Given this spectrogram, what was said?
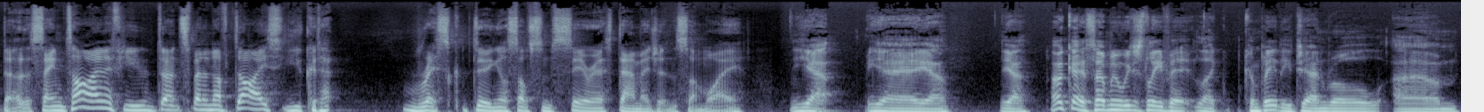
But at the same time, if you don't spend enough dice, you could ha- risk doing yourself some serious damage in some way. Yeah, yeah, yeah, yeah, yeah. Okay, so I mean, we just leave it like completely general, um,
